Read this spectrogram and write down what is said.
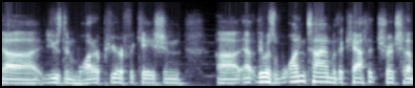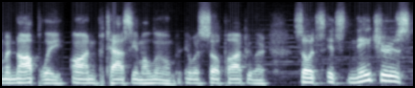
uh, used in water purification. Uh, there was one time where the Catholic Church had a monopoly on potassium alum. It was so popular. So it's it's nature's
